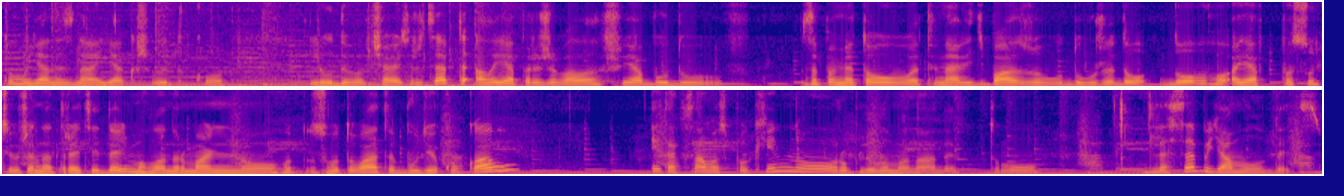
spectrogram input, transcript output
тому я не знаю, як швидко люди вивчають рецепти, але я переживала, що я буду запам'ятовувати навіть базову дуже довго, а я, по суті, вже на третій день могла нормально го- зготувати будь-яку каву. І так само спокійно роблю лимонади. Тому для себе я молодець.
